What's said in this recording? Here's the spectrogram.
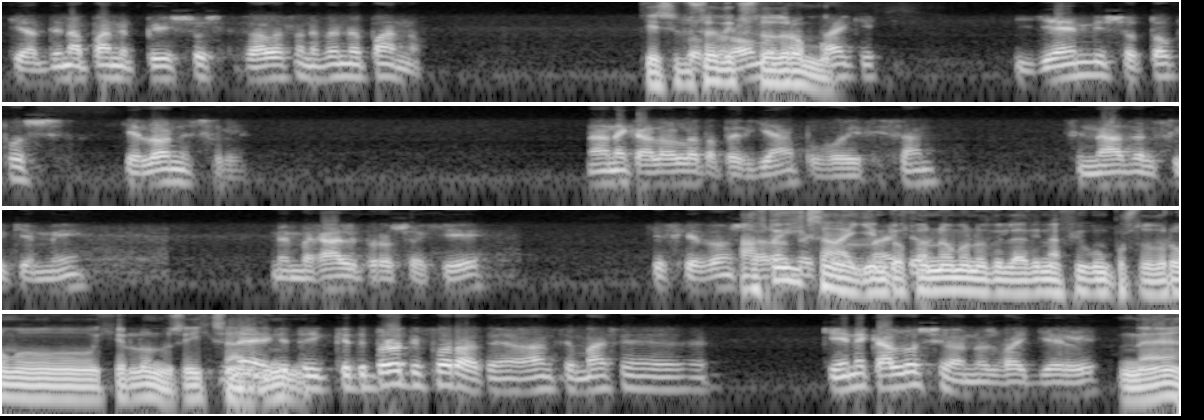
Και αντί να πάνε πίσω στη θάλασσα ανεβαίνουν πάνω. Και εσύ τους Στο έδειξες το δρόμο, δρόμο. ταμπάκι, Γέμισε ο τόπος γελώνες φίλε. Να είναι καλά όλα τα παιδιά που βοήθησαν, συνάδελφοι και εμείς, με μεγάλη προσοχή και σχεδόν 40 Αυτό έχει ξαναγίνει το κιλομάκια. φαινόμενο δηλαδή να φύγουν προς το δρόμο χελώνες. Έχει Ναι, και, ξαναγίνει. την- και την πρώτη φορά, θε- αν θυμάσαι, και είναι καλός Ιωνός Βαγγέλη. Ναι.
